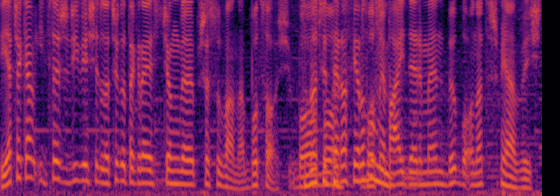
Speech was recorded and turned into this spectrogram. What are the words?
Ja czekam i też dziwię się, dlaczego ta gra jest ciągle przesuwana, bo coś. Bo, To znaczy bo, teraz ja rozumiem. Bo Spider-Man był, bo ona też miała wyjść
